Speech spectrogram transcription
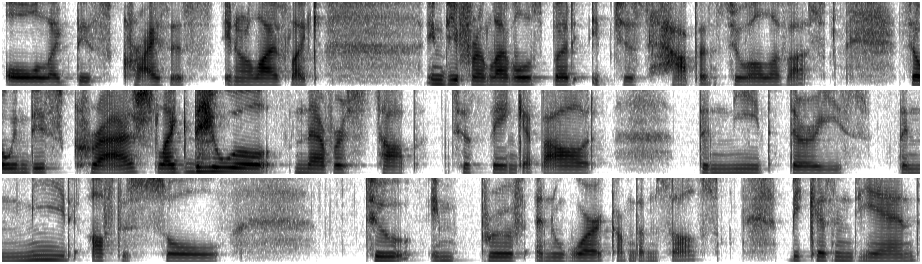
all like this crisis in our lives like in different levels but it just happens to all of us. So in this crash like they will never stop to think about the need there is the need of the soul to improve and work on themselves. Because in the end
